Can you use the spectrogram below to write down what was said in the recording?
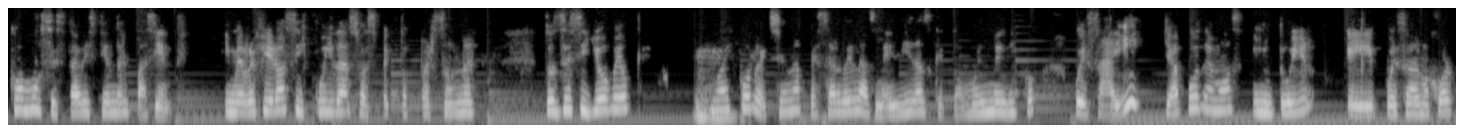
cómo se está vistiendo el paciente. Y me refiero a si cuida su aspecto personal. Entonces, si yo veo que no hay corrección a pesar de las medidas que tomó el médico, pues ahí ya podemos intuir eh, pues a lo mejor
